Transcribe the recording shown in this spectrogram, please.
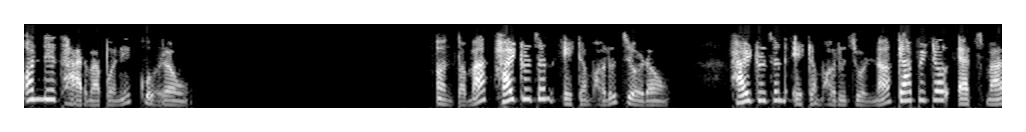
अन्य धारमा पनि कोरौं। अन्तमा हाइड्रोजन एटमहरु जोडौं। हाइड्रोजन एटमहरु जोड्न क्यापिटल H मा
